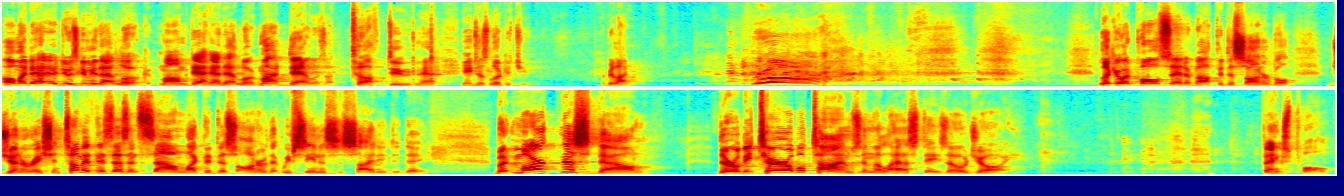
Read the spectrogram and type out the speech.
All my dad had to do is give me that look. Mom, dad had that look. My dad was a tough dude, man. He'd just look at you. I'd be like, Look at what Paul said about the dishonorable generation. Tell me if this doesn't sound like the dishonor that we've seen in society today. But mark this down there will be terrible times in the last days. Oh, joy. Thanks, Paul.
